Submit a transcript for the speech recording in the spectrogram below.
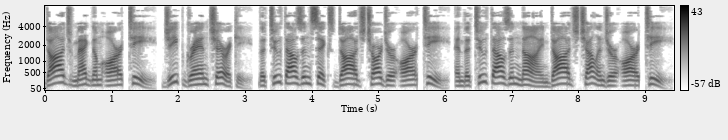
Dodge Magnum RT, Jeep Grand Cherokee, the 2006 Dodge Charger RT, and the 2009 Dodge Challenger RT.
